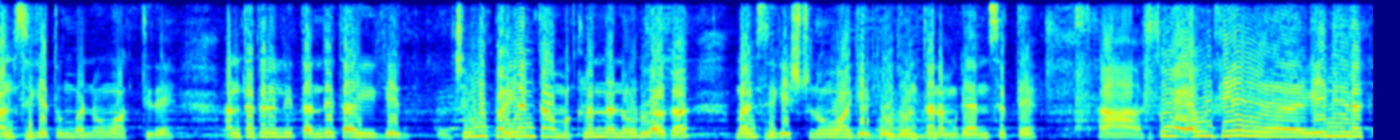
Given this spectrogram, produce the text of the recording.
ಮನಸ್ಸಿಗೆ ತುಂಬ ನೋವಾಗ್ತಿದೆ. ಅಂಥದ್ರಲ್ಲಿ ತಂದೆ ತಾಯಿಗೆ ಜೀವನ ಪರ್ಯಂತ ಆ ಮಕ್ಕಳನ್ನ ನೋಡುವಾಗ ಮನಸ್ಸಿಗೆ ಎಷ್ಟು ನೋವಾಗಿರ್ಬೋದು ಅಂತ ನಮಗೆ ಅನಿಸುತ್ತೆ. ಸೊ ಅವ್ರಿಗೆ ಏನು ಹೇಳಕ್,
